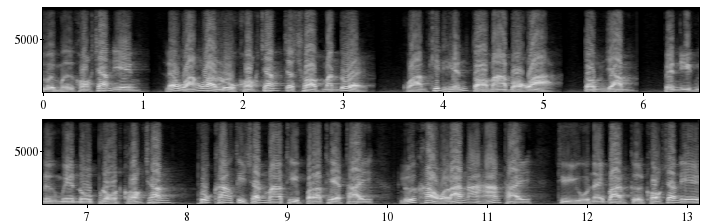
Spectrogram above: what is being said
ด้วยมือของฉันเอง และหวังว่าลูกของฉันจะชอบมันด้วย ความคิดเห็นต่อมาบอกว่า ต้มยำเป็นอีกหนึ่งเมนูโปรดของฉัน ทุกครั้งที่ฉันมาที่ประเทศไทย หรือเข้าร้านอาหารไทยที่อยู่ในบ้านเกิดของฉันเอง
